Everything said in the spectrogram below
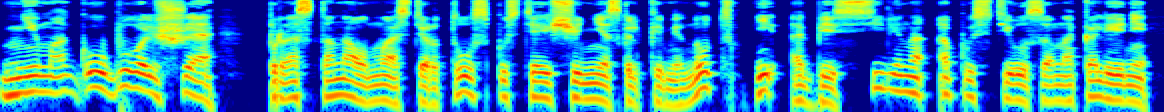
«Не могу больше!» – простонал мастер Тул спустя еще несколько минут и обессиленно опустился на колени –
